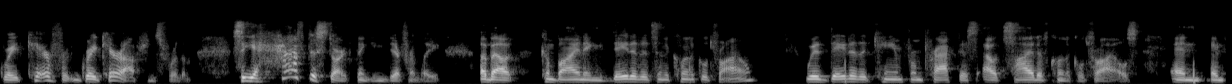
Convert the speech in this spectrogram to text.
great care for great care options for them. So you have to start thinking differently about combining data that's in a clinical trial with data that came from practice outside of clinical trials and, and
